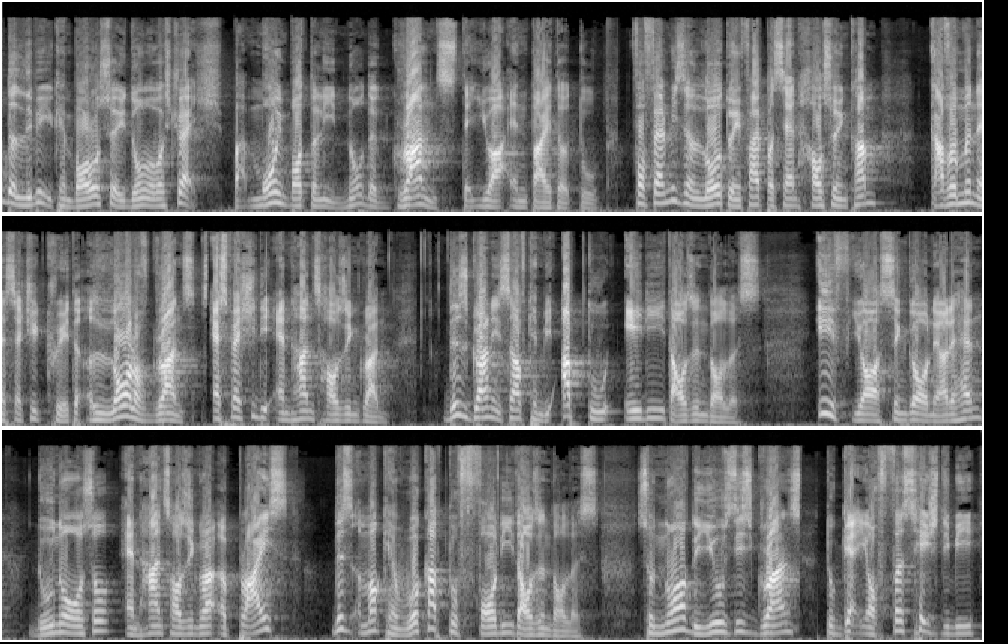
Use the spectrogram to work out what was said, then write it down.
the limit you can borrow so you don't overstretch, but more importantly, know the grants that you are entitled to. For families in low 25% household income, government has actually created a lot of grants, especially the enhanced housing grant. This grant itself can be up to $80,000. If you're single, on the other hand, do know also enhanced housing grant applies. This amount can work up to $40,000. So know how to use these grants to get your first HDB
